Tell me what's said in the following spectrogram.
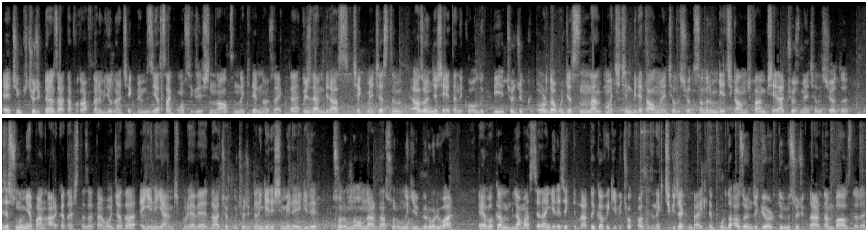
E, çünkü çocukların zaten fotoğraflarını, videolarını çekmemiz yasak. 18 yaşının altındakilerin özellikle. Bu yüzden biraz çekmeye çalıştım. Az önce şeye tanık olduk. Bir çocuk orada hocasından maç için bilet almaya çalışıyordu sanırım. Geç kalmış falan bir şeyler çözmeye çalışıyordu. Bize sunum yapan arkadaş da zaten hoca da e, yeni gelmiş buraya ve daha çok bu çocukların gelişimiyle ilgili sorumlu. Onlardan sorumlu gibi bir rolü var. Ee, bakalım La Masia'dan gelecek yıllarda Gavi gibi çok fazla yetenek çıkacak mı? Belki de burada az önce gördüğümüz çocuklardan bazıları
